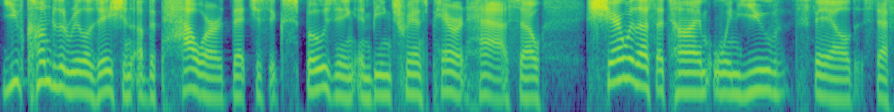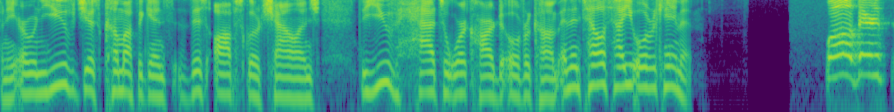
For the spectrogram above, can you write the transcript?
you've come to the realization of the power that just exposing and being transparent has. So, share with us a time when you've failed, Stephanie, or when you've just come up against this obstacle or challenge that you've had to work hard to overcome, and then tell us how you overcame it. Well, there's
